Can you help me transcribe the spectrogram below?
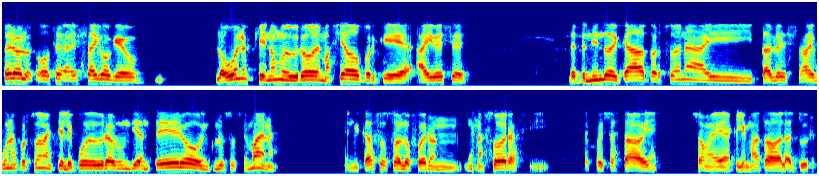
Pero, o sea, es algo que lo bueno es que no me duró demasiado porque hay veces, dependiendo de cada persona, hay tal vez algunas personas que le puede durar un día entero o incluso semanas. En mi caso solo fueron unas horas y después ya estaba bien, ya me había aclimatado a la altura.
